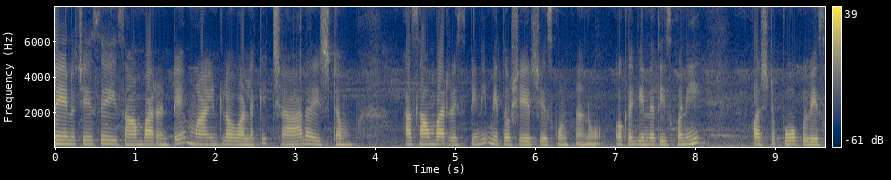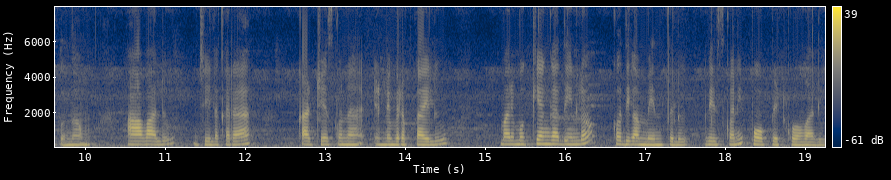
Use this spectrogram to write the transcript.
నేను చేసే ఈ సాంబార్ అంటే మా ఇంట్లో వాళ్ళకి చాలా ఇష్టం. ఆ సాంబార్ రెసిపీని మీతో షేర్ చేసుకుంటున్నాను. ఒక గిన్నె తీసుకొని ఫస్ట్ పోపు వేసుకుందాం. ఆవాలు జీలకర్ర కట్ చేసుకున్న ఎండుమిరపకాయలు మరి ముఖ్యంగా దీనిలో కొద్దిగా మెంతులు వేసుకొని పోపు పెట్టుకోవాలి.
